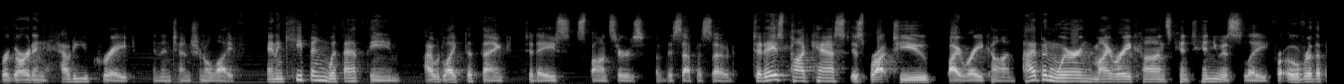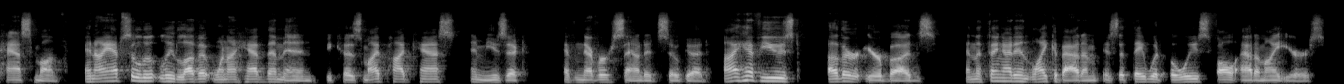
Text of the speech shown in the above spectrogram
regarding how do you create an intentional life. And in keeping with that theme, I would like to thank today's sponsors of this episode. Today's podcast is brought to you by Raycon. I've been wearing my Raycons continuously for over the past month, and I absolutely love it when I have them in because my podcasts and music have never sounded so good. I have used other earbuds and the thing I didn't like about them is that they would always fall out of my ears.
